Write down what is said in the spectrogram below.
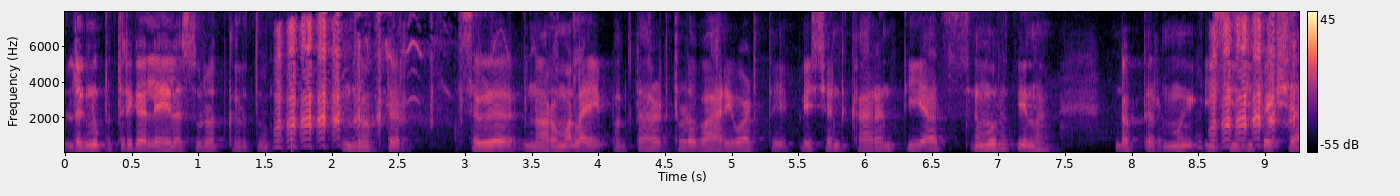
लग्नपत्रिका लिहायला सुरुवात करतो. डॉक्टर सगळं नॉर्मल आहे. फक्त हार्ट थोडं भारी वाटते पेशंट कारण ती आज समोर होती ना. डॉक्टर मग ई सी जीपेक्षा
